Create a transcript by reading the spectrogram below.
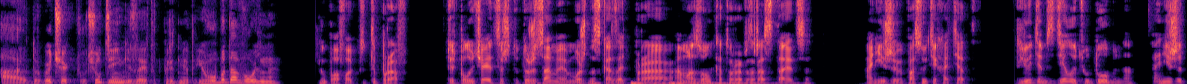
А другой человек получил деньги за этот предмет, и оба довольны. Ну, по факту ты прав. То есть получается, что то же самое можно сказать про Amazon, который разрастается. Они же, по сути, хотят людям сделать удобно. Они же,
